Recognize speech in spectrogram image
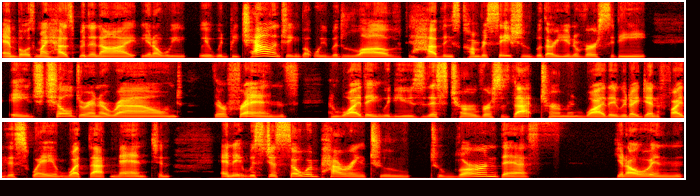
And both my husband and I, you know, we it would be challenging, but we would love to have these conversations with our university age children around their friends and why they would use this term versus that term and why they would identify this way and what that meant and and it was just so empowering to to learn this you know and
